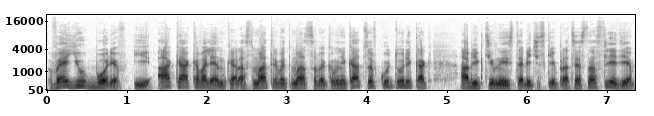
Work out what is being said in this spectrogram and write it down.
В. Ю. Борев и А. К. Коваленко рассматривают массовую коммуникацию в культуре как объективный исторический процесс наследия,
